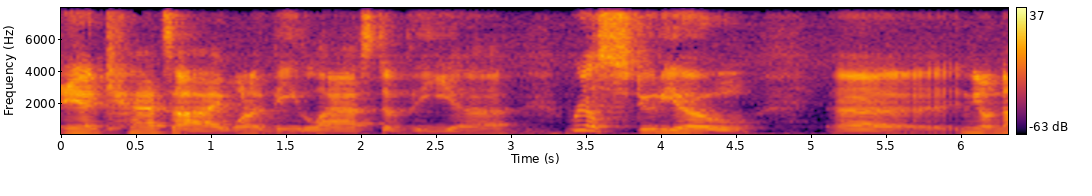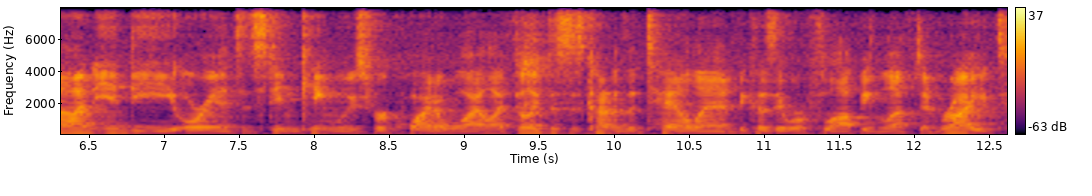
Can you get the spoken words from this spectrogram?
and Cat's Eye, one of the last of the uh, real studio, uh, you know, non-indie oriented Stephen King movies for quite a while. I feel like this is kind of the tail end because they were flopping left and right.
